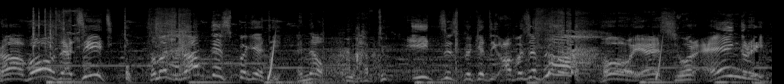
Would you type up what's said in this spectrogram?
Bravo, that's it! Someone dropped this spaghetti, and now you have to eat the spaghetti off of the floor. Oh, yes, you are angry.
